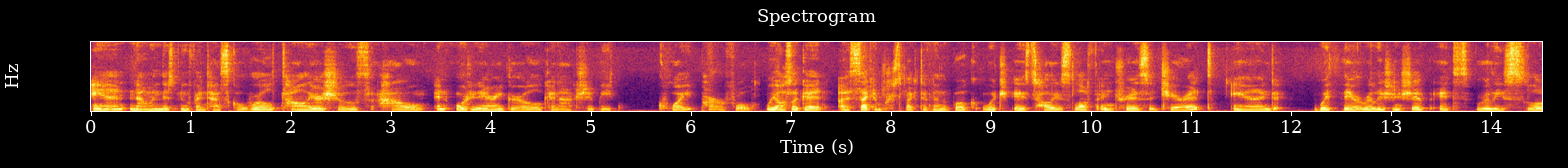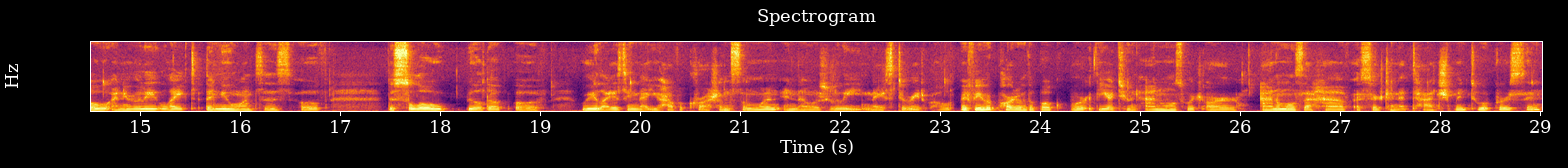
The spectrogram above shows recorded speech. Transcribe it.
And now in this new fantastical world, Talia shows how an ordinary girl can actually be quite powerful. We also get a second perspective in the book, which is Talia's love interest, Jarrett, and with their relationship, it's really slow and I really liked the nuances of the slow buildup of realizing that you have a crush on someone and that was really nice to read about. My favorite part of the book were the attuned animals which are animals that have a certain attachment to a person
